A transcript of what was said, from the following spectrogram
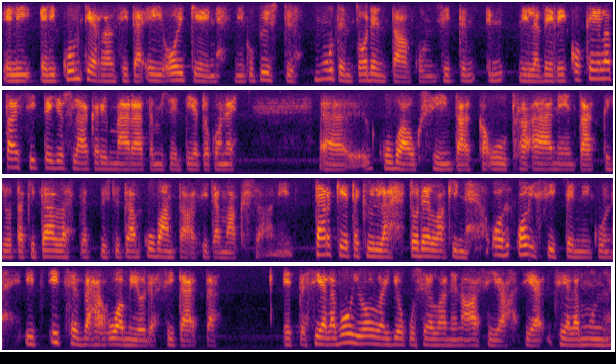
Eli, eli kun kerran sitä ei oikein niin kuin pysty muuten todentaa kuin sitten niillä verikokeilla tai sitten jos lääkäri määrää tämmöisen tietokone kuvauksiin tai ultraääneen tai jotakin tällaista, että pystytään kuvantaa sitä maksaa, niin tärkeää kyllä todellakin olisi sitten niin kuin itse vähän huomioida sitä, että, että siellä voi olla joku sellainen asia siellä mun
